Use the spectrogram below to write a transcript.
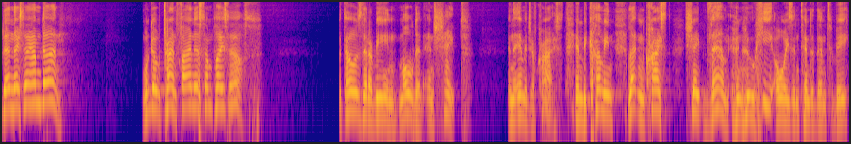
then they say, I'm done. We'll go try and find this someplace else. But those that are being molded and shaped in the image of Christ and becoming, letting Christ shape them in who He always intended them to be,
